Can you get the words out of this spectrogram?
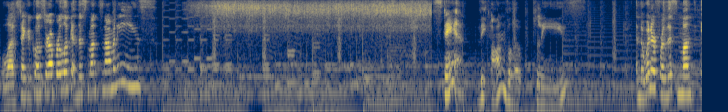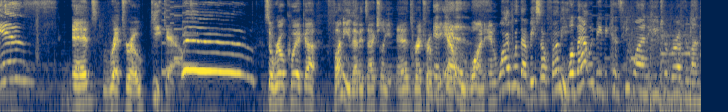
Let's take a closer upper look at this month's nominees. Stan, the envelope, please. And the winner for this month is. Ed's Retro Geek Out. Woo! So real quick, uh, funny that it's actually Ed's Retro It Geek Out who won, and why would that be so funny? Well, that would be because he won YouTuber of the Month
